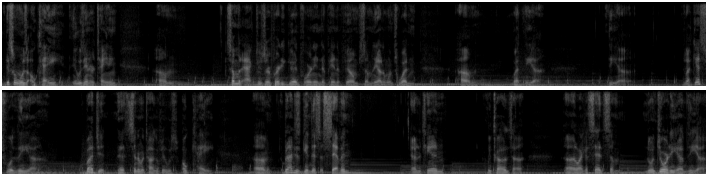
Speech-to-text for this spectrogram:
this one was okay. It was entertaining. Um, some of the actors are pretty good for an independent film. Some of the other ones wasn't. Um, but the uh, the uh, I guess for the uh, budget, the cinematography was okay. Um, but I just give this a seven out of 10 because, uh, uh, like I said, some the majority of the uh,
